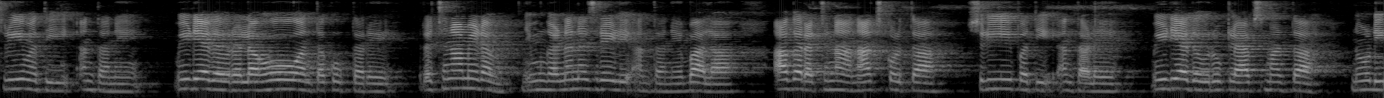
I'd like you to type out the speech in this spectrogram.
ಶ್ರೀಮತಿ ಅಂತಾನೆ. ಮೀಡಿಯಾದವರೆಲ್ಲ ಹೋ ಅಂತ ಕೂಗ್ತಾರೆ. ರಚನಾ ಮೇಡಮ್ ನಿಮ್ಮ ಗಂಡನ ಹೆಸರು ಹೇಳಿ ಅಂತಾನೆ ಬಾಲ. ಆಗ ರಚನಾ ನಾಚ್ಕೊಳ್ತಾ, ಶ್ರೀಪತಿ ಅಂತಾಳೆ. ಮೀಡಿಯಾದವರು ಕ್ಲ್ಯಾಪ್ಸ್ ಮಾಡ್ತಾ, ನೋಡಿ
